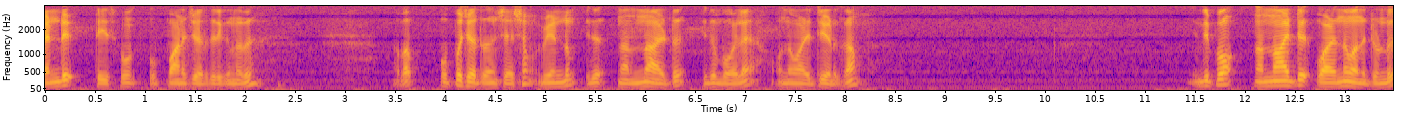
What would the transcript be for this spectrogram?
രണ്ട് ടീസ്പൂൺ ഉപ്പാണ് ചേർത്തിരിക്കുന്നത്. അപ്പം ഉപ്പ് ചേർത്തതിന് ശേഷം വീണ്ടും ഇത് നന്നായിട്ട് ഇതുപോലെ ഒന്ന് വഴറ്റിയെടുക്കാം. ഇതിപ്പോൾ നന്നായിട്ട് വഴന്ന് വന്നിട്ടുണ്ട്.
